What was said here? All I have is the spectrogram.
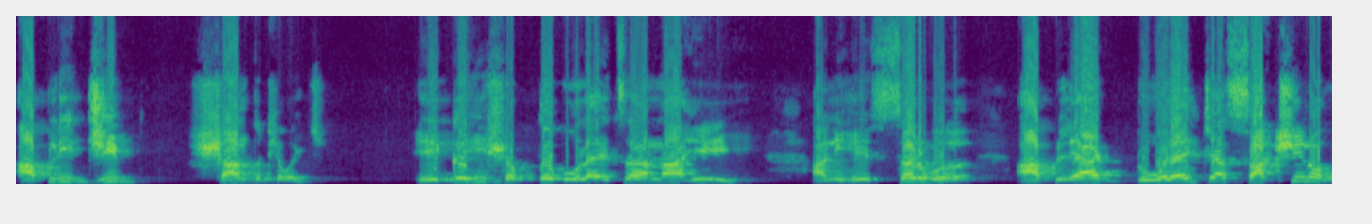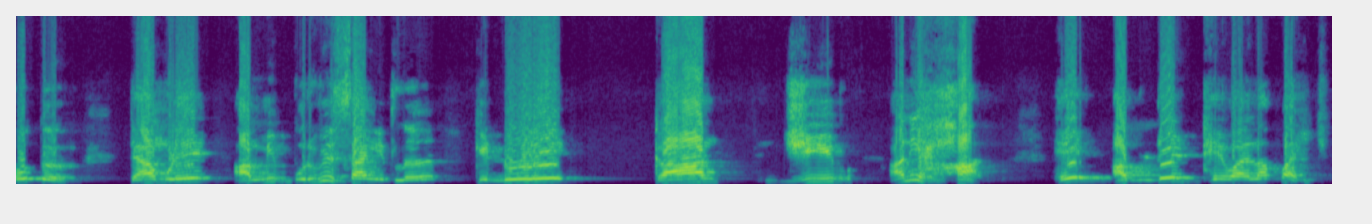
आपली जीभ शांत ठेवायची. एकही शब्द बोलायचा नाही. आणि हे सर्व आपल्या डोळ्यांच्या साक्षीनं होत. त्यामुळे आम्ही पूर्वीच सांगितलं की डोळे कान जीभ आणि हात हे अपडेट ठेवायला पाहिजे.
